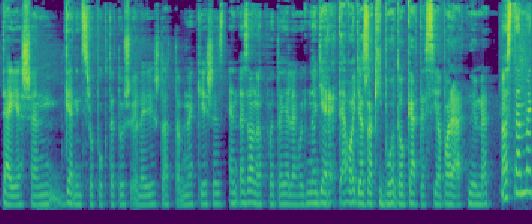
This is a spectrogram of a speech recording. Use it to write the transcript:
teljesen gerincropogtatós ölelést adtam neki, és ez, ez annak volt a jele, hogy na gyere, te vagy az, aki boldoggá teszi a barátnőmet. Aztán meg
